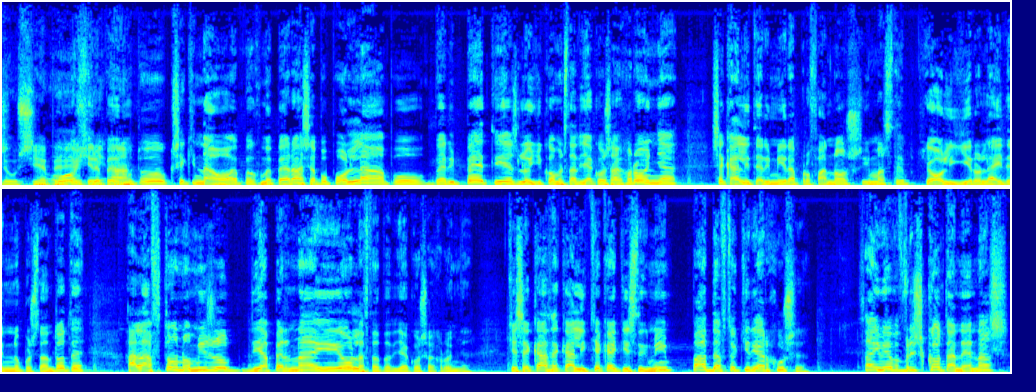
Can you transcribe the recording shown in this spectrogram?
πλούσια περιοχή. Όχι, ρε παιδί Α. μου, το ξεκινάω. Έχουμε περάσει από πολλά, από περιπέτειες, λογικό μες στα 200 χρόνια. Σε καλύτερη μοίρα προφανώς είμαστε. Και όλοι γύρω λαοί, δεν είναι όπως ήταν τότε. Αλλά αυτό νομίζω διαπερνάει όλα αυτά τα 200 χρόνια. Και σε κάθε καλή και κακή στιγμή πάντα αυτό κυριαρχούσε. Θα είμαι- βρισκόταν ένας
